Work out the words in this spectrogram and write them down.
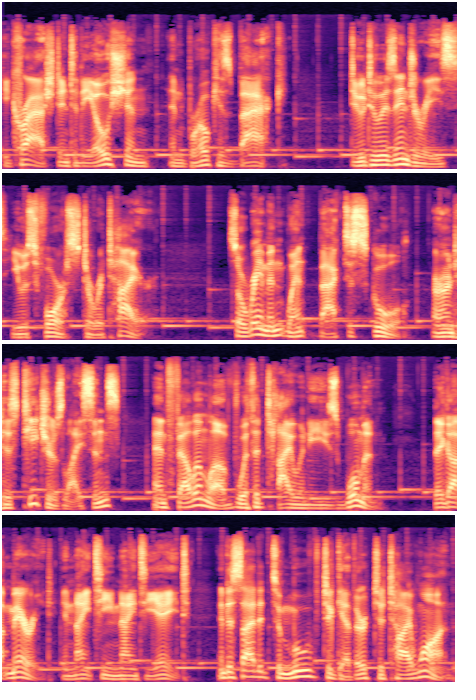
He crashed into the ocean and broke his back. Due to his injuries, he was forced to retire. So Raymond went back to school, earned his teacher's license, and fell in love with a Taiwanese woman. They got married in 1998 and decided to move together to Taiwan.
